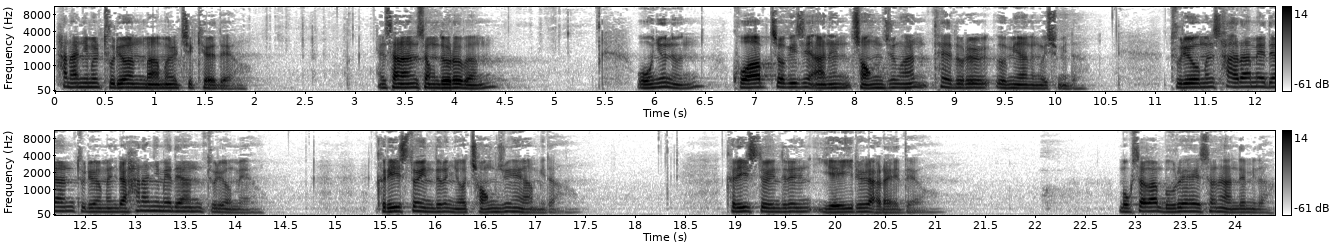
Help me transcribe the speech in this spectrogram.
하나님을 두려운 마음을 지켜야 돼요. 사랑하는 성도 여러분, 온유는 고압적이지 않은 정중한 태도를 의미하는 것입니다. 두려움은 사람에 대한 두려움이 아니라 하나님에 대한 두려움이에요. 그리스도인들은요, 정중해야 합니다. 그리스도인들은 예의를 알아야 돼요. 목사가 무례해서는 안 됩니다.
